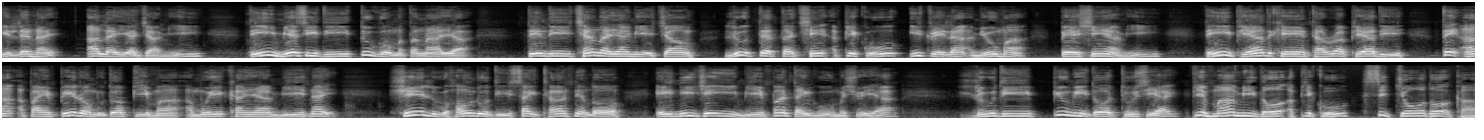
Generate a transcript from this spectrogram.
၏လက်၌အလည်းရကြမည်တင်းမျက်စိသည် သူ့ကိုမတနာရတင်းသည်ချမ်းသာရမည်အကြောင်း လူအသက်သက်ချင်းအပြစ်ကိုဣဒရေလအမျိုးမှပယ်ရှင်းရမည်တင်း၏ဘုရားသခင်သာရဘုရားသည်တင့်အားအပိုင်ပေးတော်မူသောပြည်မှအမွေခံရမည်၌ရှေးလူဟောင်းတို့သည်စိုက်ထားနှင့်သောအိမ်နီးချင်း၏မြေမှတ်တိုင်ကိုမရွှေ့ရလူသည်ပြုမိသောဒုစရိုက်ပြစ်မှားမိသောအပြစ်ကိုစစ်ကြောသောအခါ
